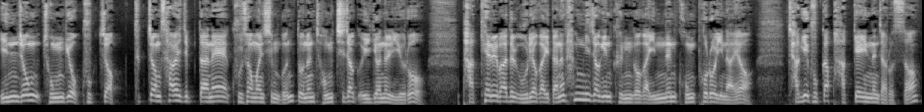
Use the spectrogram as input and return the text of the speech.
인종, 종교, 국적, 특정 사회 집단의 구성원 신분 또는 정치적 의견을 이유로 박해를 받을 우려가 있다는 합리적인 근거가 있는 공포로 인하여 자기 국가 밖에 있는 자로서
